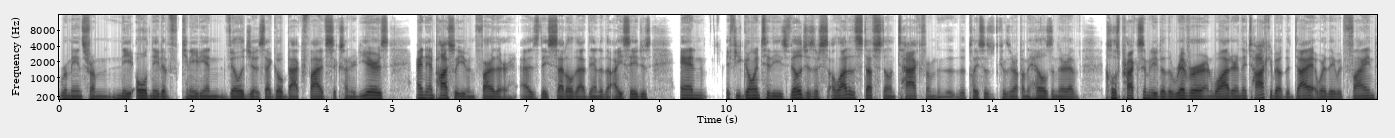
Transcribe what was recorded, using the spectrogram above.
remains from na old native Canadian villages that go back five six hundred years, and and possibly even farther as they settled at the end of the ice ages. And if you go into these villages, there's a lot of the stuff still intact from the, places because they're up on the hills and they have close proximity to the river and water. And they talk about the diet where they would find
